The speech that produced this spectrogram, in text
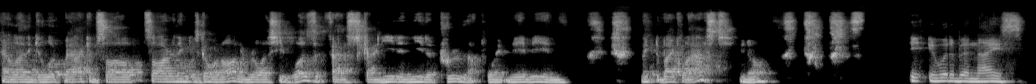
kind of I think he looked back and saw saw everything was going on and realized he was the fastest guy. He didn't need to prove that point maybe and make the bike last, you know. It, it would have been nice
